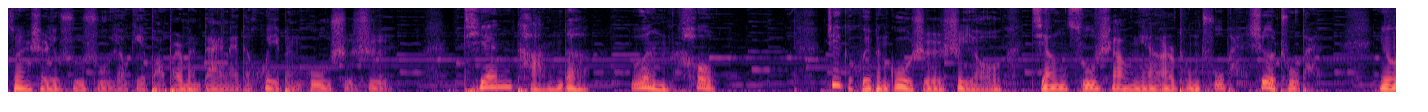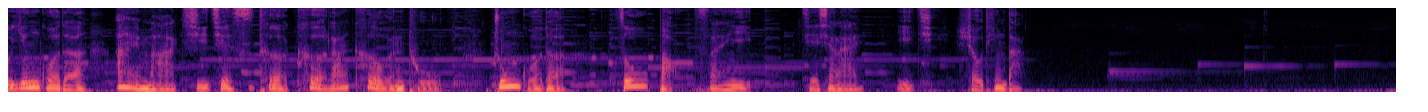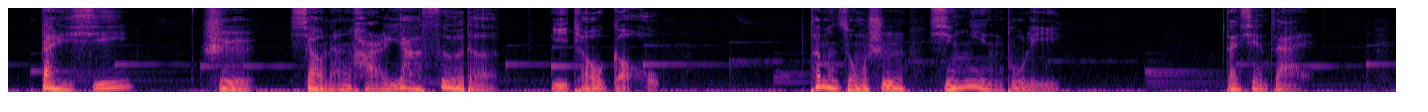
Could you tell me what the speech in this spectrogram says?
酸石榴叔叔要给宝贝们带来的绘本故事是《天堂的问候》。这个绘本故事是由江苏少年儿童出版社出版，由英国的艾玛·齐切斯特·克拉克文图，中国的邹宝翻译。接下来一起收听吧。黛西是小男孩亚瑟的一条狗。他们总是形影不离。但现在，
